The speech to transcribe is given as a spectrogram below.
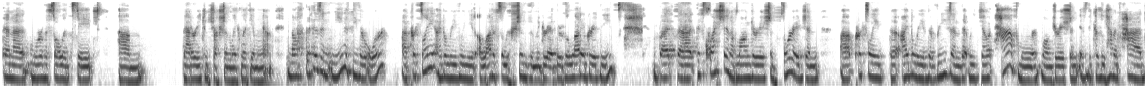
than a more of a solid state um, battery construction like lithium ion. Now that doesn't mean it's either or. Uh, personally, I believe we need a lot of solutions in the grid. There's a lot of grid needs, but uh, this question of long duration storage and uh, personally, the, I believe the reason that we don't have more long duration is because we haven't had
